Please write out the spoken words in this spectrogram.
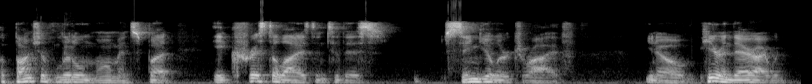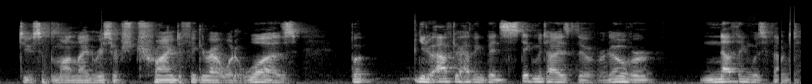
a bunch of little moments, but it crystallized into this singular drive. You know, here and there I would do some online research trying to figure out what it was, but you know, after having been stigmatized over and over, nothing was found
